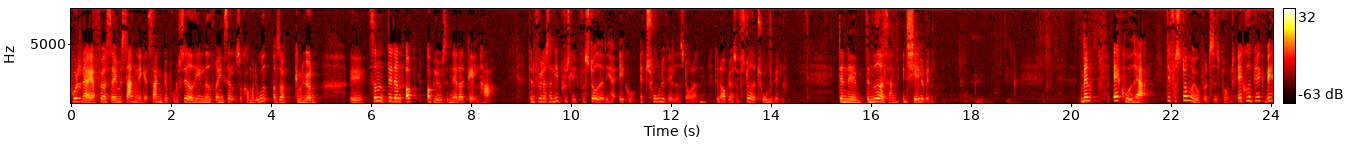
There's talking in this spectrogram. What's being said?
på det der, jeg før sagde med sangen, ikke? at sangen bliver produceret helt ned fra en selv, og så kommer det ud, og så kan man høre den. Øh, sådan, det er den op- oplevelse, nattergalen har. Den føler sig lige pludselig forstået af det her ekko, af tonevældet, står der. Den, den oplever sig forstået af tonevældet. Den, øh, den møder altså en, en sjæleven. Men ekkoet her, det forstummer jo på et tidspunkt. Ekkoet bliver ikke ved.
